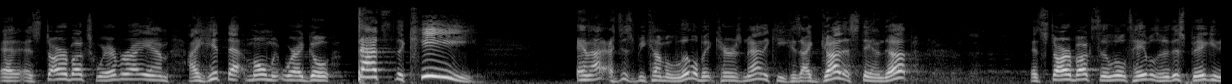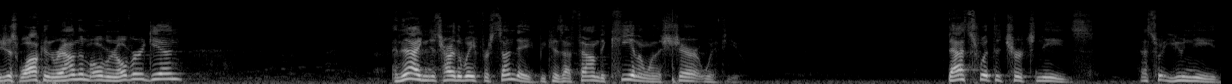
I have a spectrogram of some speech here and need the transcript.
at, at Starbucks, wherever I am. I hit that moment where I go, that's the key. And I, I just become a little bit charismatic because I got to stand up. At Starbucks, the little tables are this big and you're just walking around them over and over again. And then I can just hardly wait for Sunday because I found the key and I want to share it with you. That's what the church needs. That's what you need.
